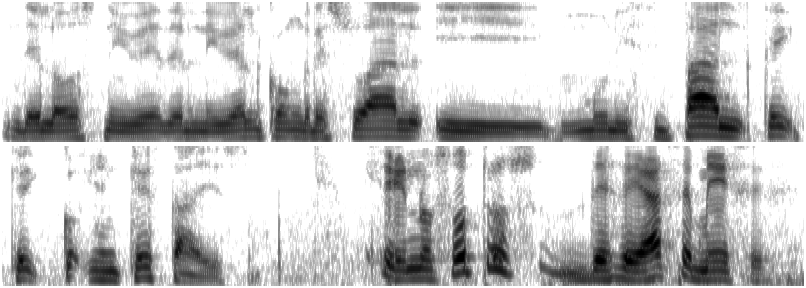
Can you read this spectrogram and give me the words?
de los nivel, del nivel congresual y municipal. en qué está eso? nosotros desde hace meses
